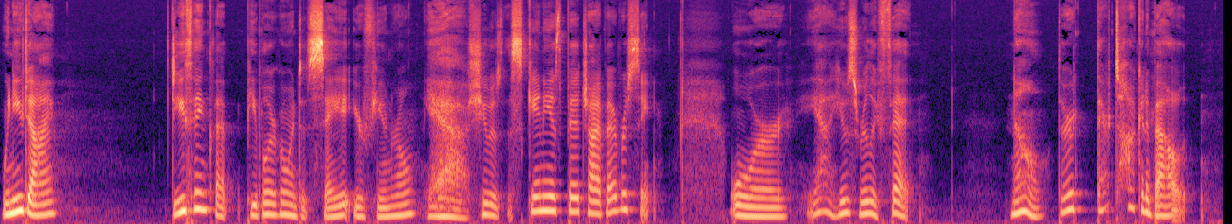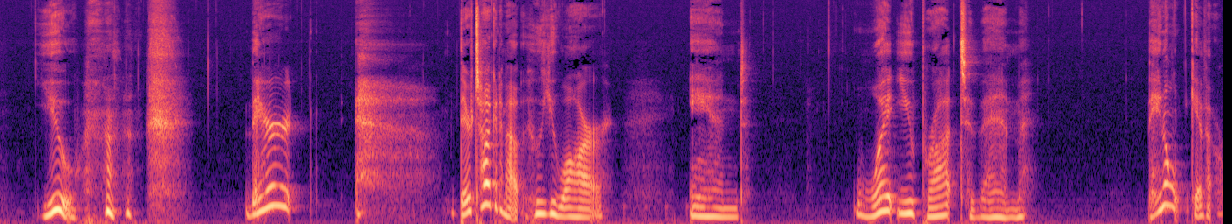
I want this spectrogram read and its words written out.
When you die, do you think that people are going to say at your funeral, yeah, she was the skinniest bitch I've ever seen? Or, yeah, he was really fit. No, they're they're talking about you. they're they're talking about who you are and what you brought to them. They don't give a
